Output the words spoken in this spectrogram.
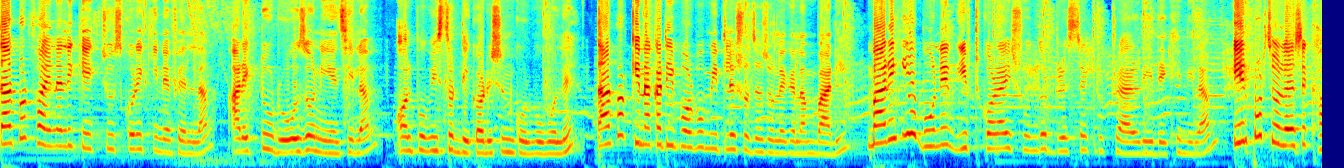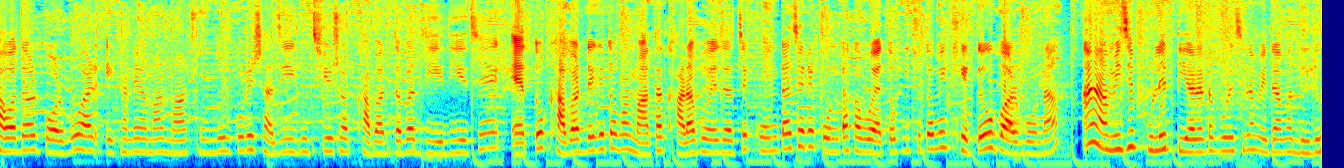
তারপর ফাইনালি কেক চুজ করে কিনে ফেললাম। আর একটু রোজও নিয়েছিলাম। অল্প বিস্তর ডেকোরেশন করব বলে। তারপর কেনাকাটির পর্ব মিটলে সোজা চলে গেলাম বাড়ি। বাড়ি গিয়ে বোনের গিফট করাই সুন্দর ড্রেসটা একটু ট্রায়াল দিয়ে দেখে নিলাম। এরপর চলে আসে খাওয়া দাওয়ার পর্ব, আর এখানে আমার মা সুন্দর করে সাজিয়ে গুছিয়ে সব খাবার দাবার দিয়ে দিয়েছে। এত খাবার দেখে তো আমার মাথা খারাপ হয়ে যাচ্ছে, কোনটা ছেড়ে কোনটা খাব, এত কিছু তো আমি খেতেও পারব না। আর আমি যে ফুলের টিয়ারাটা পরেছিলাম, এটা আমার দিদু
